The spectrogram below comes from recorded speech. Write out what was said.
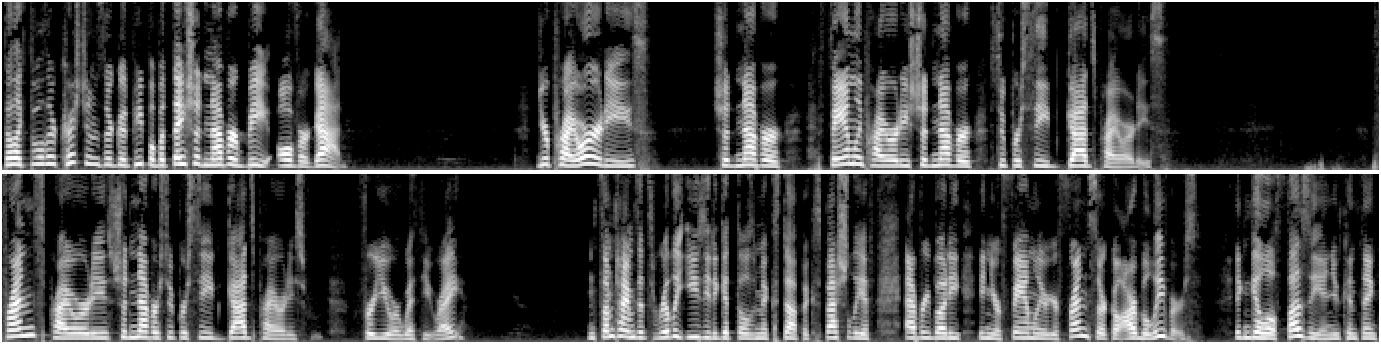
They're like, well, they're Christians, they're good people, but they should never be over God. Your priorities should never, family priorities should never supersede God's priorities. Friends' priorities should never supersede God's priorities for you or with you, right? And sometimes it's really easy to get those mixed up, especially if everybody in your family or your friend circle are believers it can get a little fuzzy and you can think,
